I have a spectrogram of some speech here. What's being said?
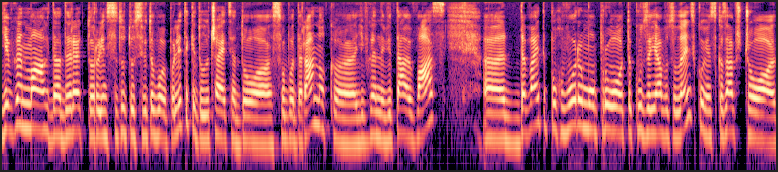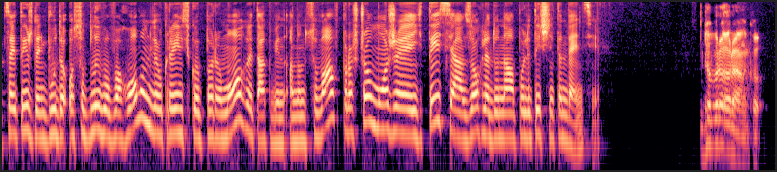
Євген Магда, директор інституту світової політики, долучається до Свобода ранок. Е, Євгене, вітаю вас. Е, Давайте поговоримо про таку заяву Зеленського. Він сказав, що цей тиждень буде особливо вагомим для української перемоги. Так він анонсував. Про що може йтися з огляду на політичні тенденції? Доброго ранку.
